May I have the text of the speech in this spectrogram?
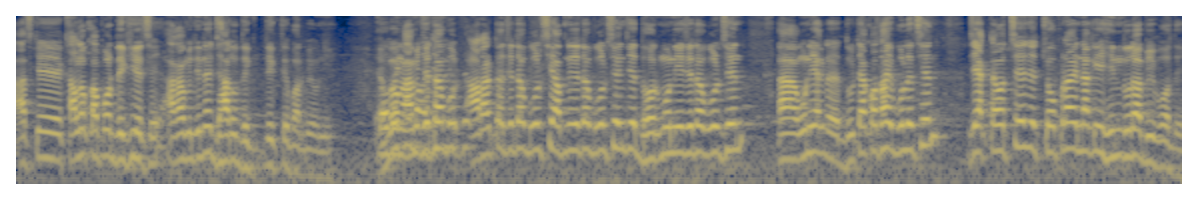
আজকে কালো কাপড় দেখিয়েছে। আগামী দিনে ঝাড়ু দেখ- দেখতে পারবে উনি। এবং আমি যেটা আর একটা যেটা বলছি আপনি যেটা বলছেন যে ধর্ম নিয়ে যেটা বলছেন উনি একটা দুটা কথাই বলেছেন যে একটা হচ্ছে যে চোপড়ায় নাকি হিন্দুরা বিপদে।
